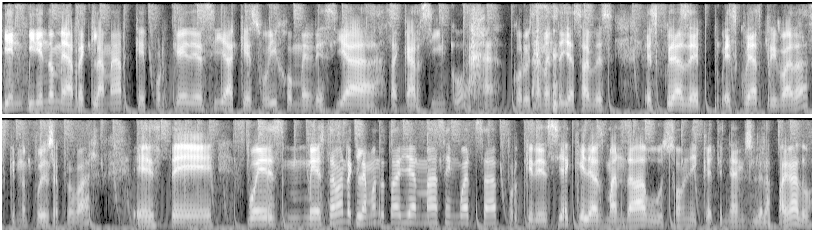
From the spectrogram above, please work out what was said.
viniéndome a reclamar que por qué decía que su hijo merecía sacar 5. curiosamente, ya sabes, escuelas de escuelas privadas que no puedes reprobar. Este, pues me estaban reclamando todavía más en WhatsApp porque decía que les mandaba buzón y que tenía mi celular apagado.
